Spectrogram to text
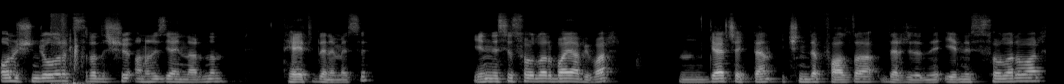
13. olarak sıra dışı analiz yayınlarının TET denemesi. Yeni nesil soruları bayağı bir var. Hmm, Gerçekten içinde fazla derecede yeni nesil soruları var.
